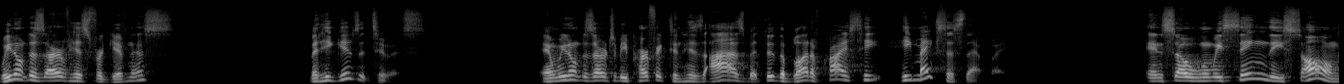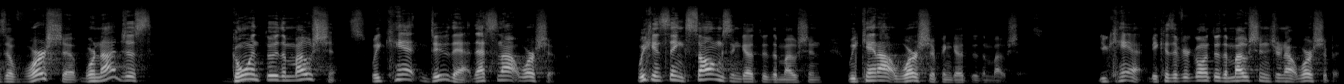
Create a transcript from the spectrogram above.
We don't deserve his forgiveness, but he gives it to us. And we don't deserve to be perfect in his eyes, but through the blood of Christ, he, he makes us that way. And so when we sing these songs of worship, we're not just going through the motions. We can't do that. That's not worship. We can sing songs and go through the motion. We cannot worship and go through the motions. You can't, because if you're going through the motions, you're not worshiping.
